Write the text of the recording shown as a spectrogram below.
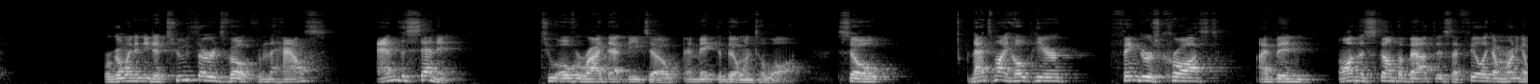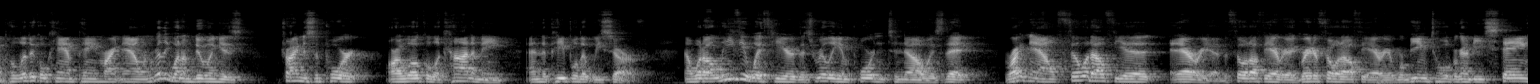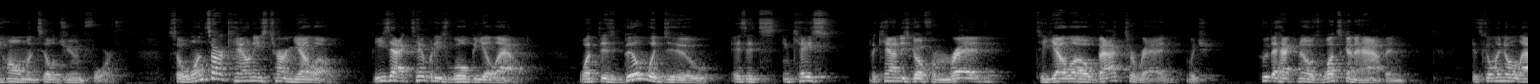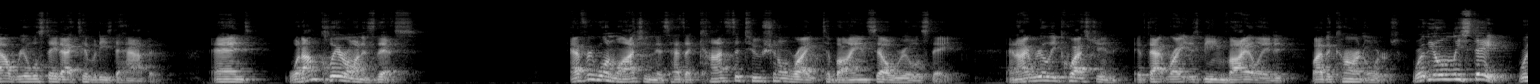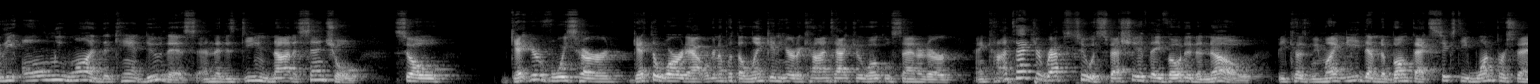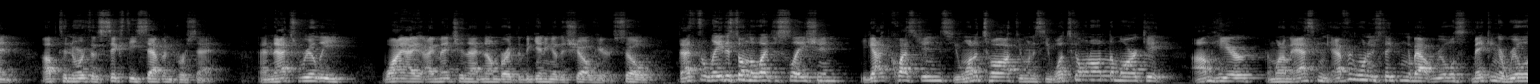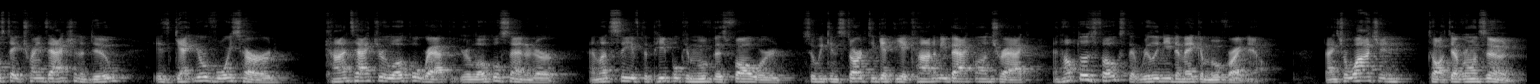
we're going to need a two thirds vote from the House and the Senate to override that veto and make the bill into law. So that's my hope here fingers crossed. I've been on the stump about this. I feel like I'm running a political campaign right now. And really, what I'm doing is trying to support our local economy and the people that we serve. Now, what I'll leave you with here that's really important to know is that right now, Philadelphia area, the Philadelphia area, greater Philadelphia area, we're being told we're going to be staying home until June 4th. So once our counties turn yellow, these activities will be allowed. What this bill would do is it's in case the counties go from red to yellow back to red, which who the heck knows what's going to happen, it's going to allow real estate activities to happen. And what I'm clear on is this everyone watching this has a constitutional right to buy and sell real estate. And I really question if that right is being violated by the current orders. We're the only state, we're the only one that can't do this and that is deemed non essential. So Get your voice heard, get the word out. We're going to put the link in here to contact your local senator and contact your reps too, especially if they voted a no, because we might need them to bump that 61% up to north of 67%. And that's really why I, I mentioned that number at the beginning of the show here. So That's the latest on the legislation. You got questions, you want to talk, you want to see what's going on in the market. I'm here. And what I'm asking everyone who's thinking about real, making a real estate transaction to do is get your voice heard, contact your local rep, your local senator, and let's see if the people can move this forward so we can start to get the economy back on track and help those folks that really need to make a move right now. Thanks for watching. Talk to everyone soon.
